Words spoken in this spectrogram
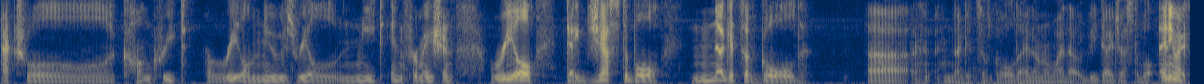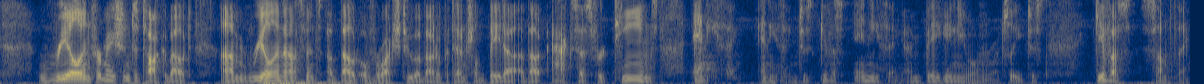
actual concrete, real news, real neat information, real digestible nuggets of gold uh, nuggets of gold. I don't know why that would be digestible. Anyways, real information to talk about, um, real announcements about Overwatch 2, about a potential beta, about access for teams, anything, anything. Just give us anything. I'm begging you, Overwatch League. Just give us something.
